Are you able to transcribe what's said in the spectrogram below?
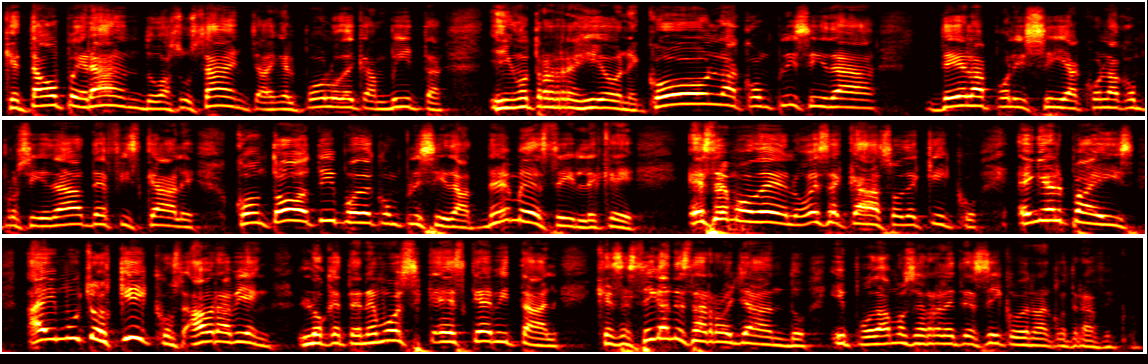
que está operando a sus anchas en el pueblo de Cambita y en otras regiones, con la complicidad de la policía, con la complicidad de fiscales, con todo tipo de complicidad. Déjeme decirle que ese modelo, ese caso de Kiko, en el país hay muchos Kikos. Ahora bien, lo que tenemos es que evitar que se sigan desarrollando y podamos cerrar este ciclo de narcotráfico.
